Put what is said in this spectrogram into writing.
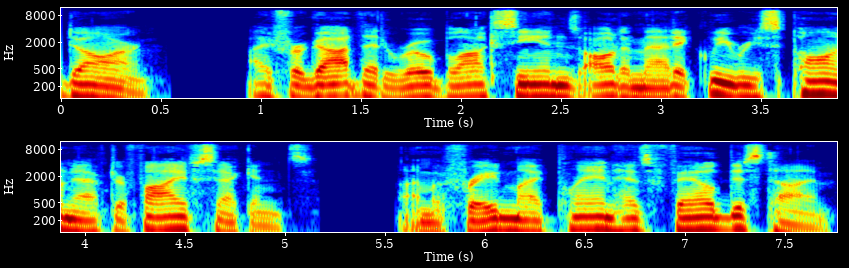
Darn. I forgot that Robloxians automatically respawn after 5 seconds. I'm afraid my plan has failed this time.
